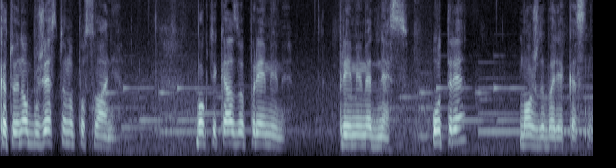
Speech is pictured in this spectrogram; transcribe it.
Като едно божествено послание. Бог ти казва, приеми ме. Приеми ме днес. Утре може да бъде късно.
